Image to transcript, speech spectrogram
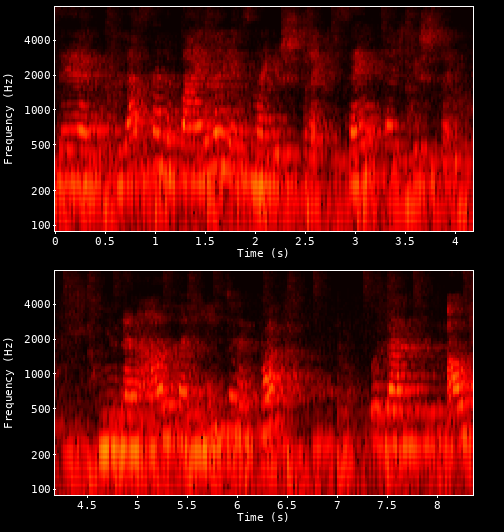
Sehr gut. Lass deine Beine jetzt mal gestreckt, senkrecht gestreckt. Nimm deine Arme mal hinter den Kopf und dann auf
